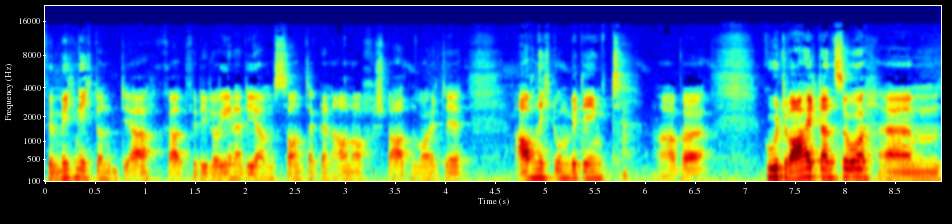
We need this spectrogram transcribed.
für mich nicht und ja, gerade für die Lorena, die am Sonntag dann auch noch starten wollte, auch nicht unbedingt. Aber gut, war halt dann so. Ähm,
